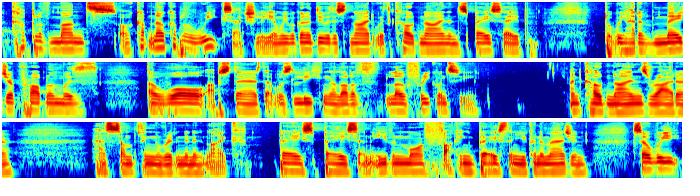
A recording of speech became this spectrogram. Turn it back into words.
a couple of months, or a couple, no, a couple of weeks actually, and we were going to do this night with Kode9 and Space Ape, but we had a major problem with a wall upstairs that was leaking a lot of low frequency. And Kode9's rider has something written in it like bass, bass, and even more fucking bass than you can imagine. So we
